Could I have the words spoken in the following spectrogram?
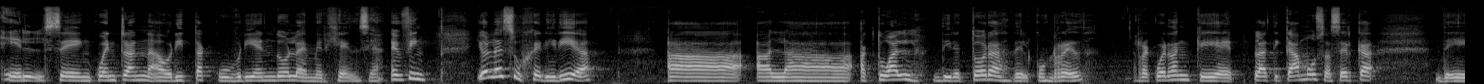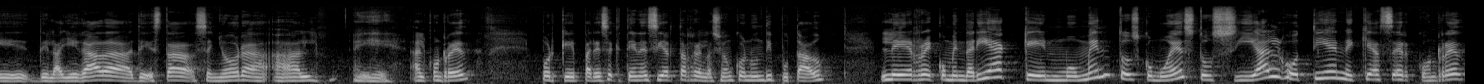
él, se encuentran ahorita cubriendo la emergencia. En fin, yo les sugeriría a, la actual directora del Conred, recuerdan que platicamos acerca de, la llegada de esta señora al, eh, al Conred, porque parece que tiene cierta relación con un diputado. Le recomendaría que en momentos como estos, si algo tiene que hacer Conred,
